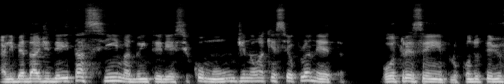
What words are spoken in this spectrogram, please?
a liberdade dele está acima do interesse comum de não aquecer o planeta. Outro exemplo, quando teve o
